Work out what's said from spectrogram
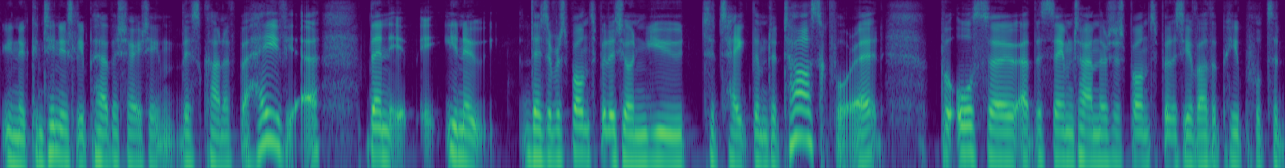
you know continuously perpetrating this kind of behavior then it, it, you know there's a responsibility on you to take them to task for it but also at the same time there's responsibility of other people to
